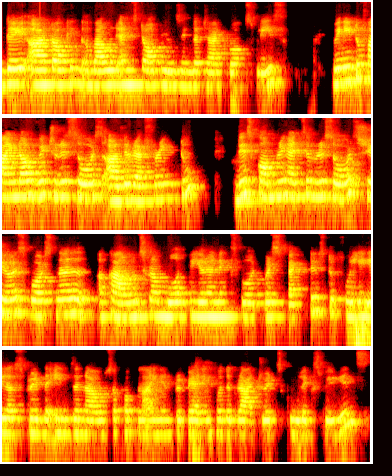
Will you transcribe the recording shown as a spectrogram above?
they are talking about and stop using the chat box, please. We need to find out which resource are they referring to this comprehensive resource shares personal accounts from both peer and expert perspectives to fully illustrate the ins and outs of applying and preparing for the graduate school experience.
